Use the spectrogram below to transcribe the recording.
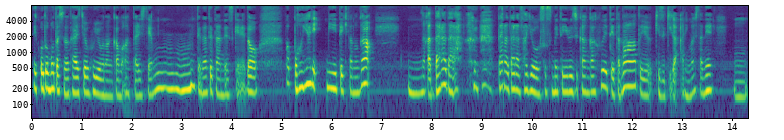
で子供たちの体調不良なんかもあったりしてうんうんってなってたんですけれど、まあ、ぼんやり見えてきたのがうんなんかダラダラ ダラダラ作業を進めている時間が増えてたなという気づきがありましたね。うん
